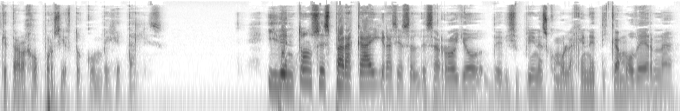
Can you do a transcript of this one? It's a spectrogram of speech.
que trabajó, por cierto, con vegetales. Y de entonces para acá, y gracias al desarrollo de disciplinas como la genética moderna,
